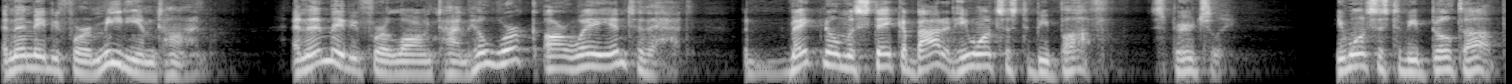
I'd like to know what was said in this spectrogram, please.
and then maybe for a medium time, and then maybe for a long time. He'll work our way into that. But make no mistake about it, He wants us to be buff spiritually. He wants us to be built up.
